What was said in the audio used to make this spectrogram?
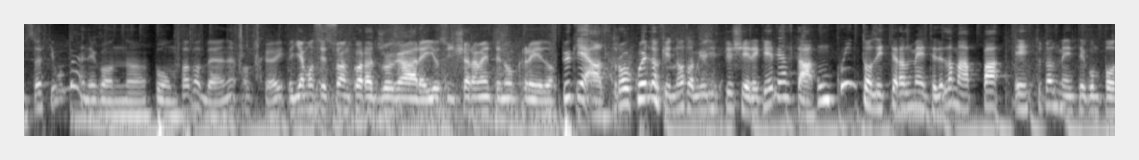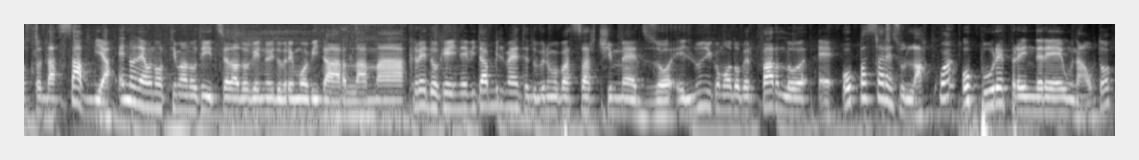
Startiamo bene con pompa, va bene, ok. Vediamo se so ancora giocare, io sinceramente non credo. Più che altro, quello che noto a mio dispiacere è che in realtà un quinto letteralmente della mappa è totalmente composto da sabbia. E non è un'ottima notizia, dato che noi dovremmo evitarla, ma credo che inevitabilmente dovremo passarci in mezzo. E l'unico modo per farlo è o passare sull'acqua, oppure prendere un'auto.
